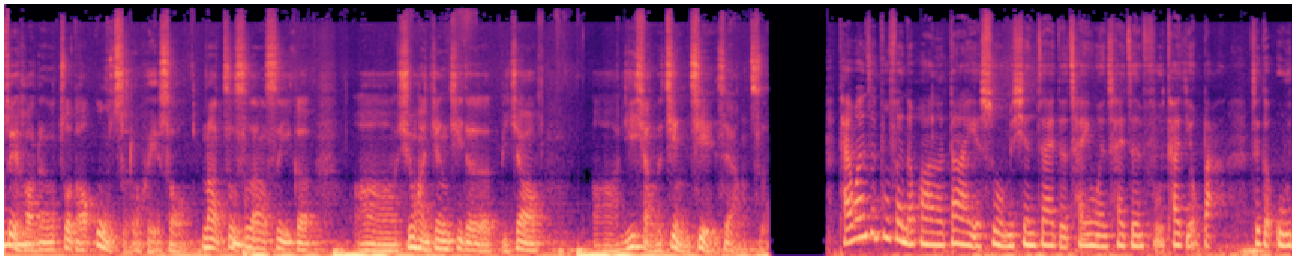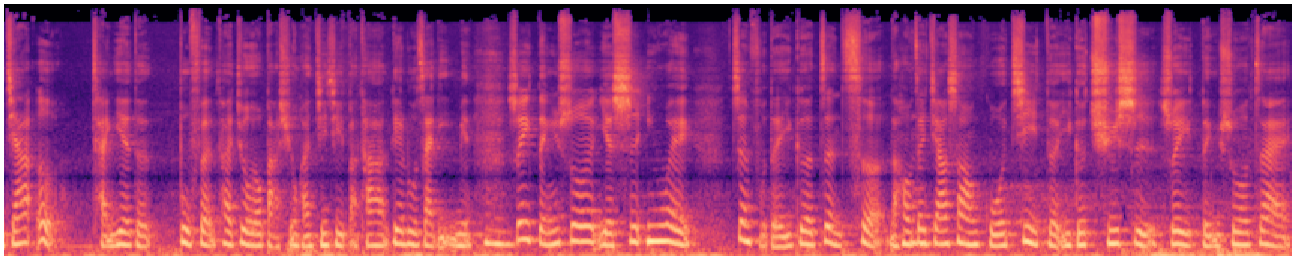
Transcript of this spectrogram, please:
最好能够做到物质的回收。那这实际上是一个、呃、循环经济的比较啊、呃、理想的境界这样子。台湾这部分的话呢，当然也是我们现在的蔡英文蔡政府，他有把这个五加二产业的部分，他就有把循环经济把它列入在里面。嗯，所以等于说也是因为。政府的一个政策，然后再加上国际的一个趋势，所以等于说，在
